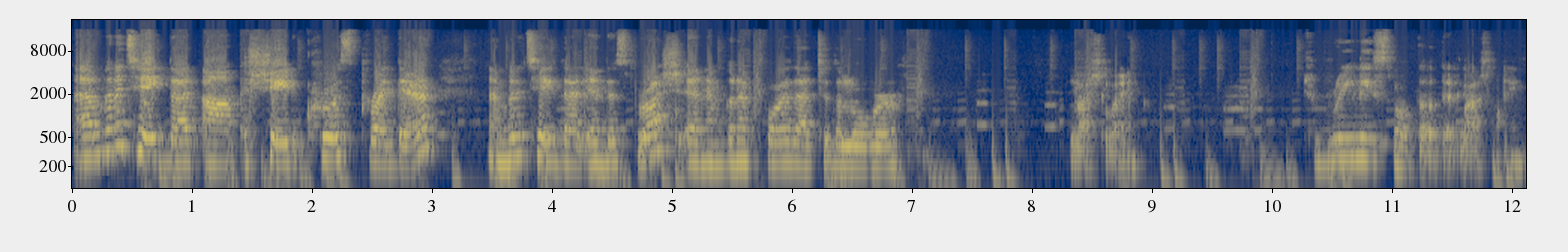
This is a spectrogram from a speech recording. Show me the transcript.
And I'm gonna take that um, shade crisp right there. I'm gonna take that in this brush and I'm gonna apply that to the lower lash line to really smoke out that lash line.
